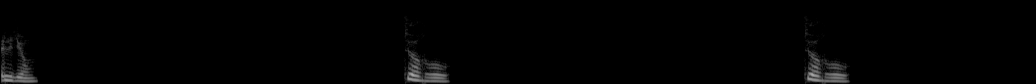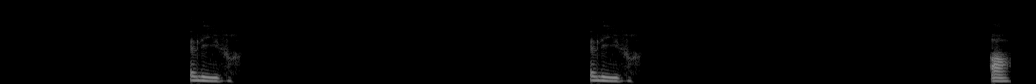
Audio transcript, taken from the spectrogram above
Lion. Taureau. Taureau. Livre. Livre. A.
